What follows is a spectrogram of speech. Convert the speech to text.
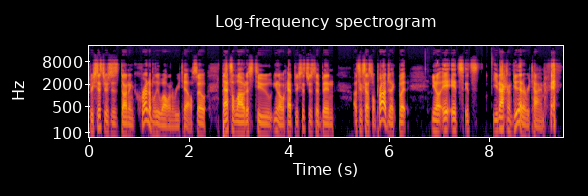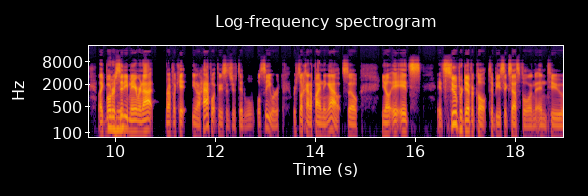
Three Sisters has done incredibly well in retail. So that's allowed us to, you know, have Three Sisters have been a successful project. But, you know, it, it's it's you're not going to do that every time. like Motor Mhm. City may or may not replicate, you know, half what Three Sisters did. We'll, we'll see. We're we're still kind of finding out. So, you know, it, it's it's super difficult to be successful and and to you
